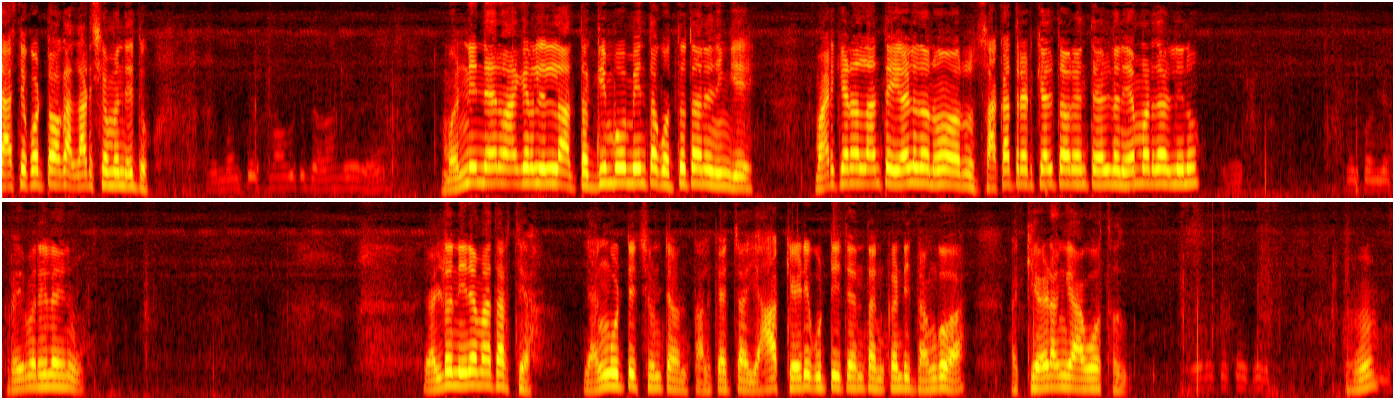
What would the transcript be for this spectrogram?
ಜಾಸ್ತಿ ಕೊಟ್ಟು ಹೋಗ ಅಲ್ಲಾಡ್ಸ್ಕೊಂಬಂದಿದ್ದು ಮಣ್ಣಿಂದೇನು ಆಗಿರಲಿಲ್ಲ. ತಗ್ಗಿನ ಭೂಮಿ ಅಂತ ಗೊತ್ತು ತಾನೆ ನಿಂಗೆ. ಮಾಡ್ಕೊಳಲ್ಲ ಅಂತ ಹೇಳ್ದನು. ಅವ್ರು ಸಖತ್ ರೇಟ್ ಕೇಳ್ತಾವ್ರೆ ಅಂತ ಹೇಳ್ದನು. ಏನು ಮಾಡ್ದೆ ನೀನು? ಪ್ರೈಮರಿ ಲೈನು ಎರಡು ನೀನೇ ಮಾತಾಡ್ತೀಯ? ಹೆಂಗ್ ಹುಟ್ಟಿದ್ ಶುಂಠೆ ಅಂತ ತಲೆಕೆಚ್ಚ ಯಾಕೆ ಕೇಡಿ ಹುಟ್ಟೈತೆ ಅಂತ ಅನ್ಕೊಂಡಿದ್ದ ಹಂಗು ಆ ಕೇಳಂಗೆ ಆಗೋತದು. ಹ್ಞೂ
